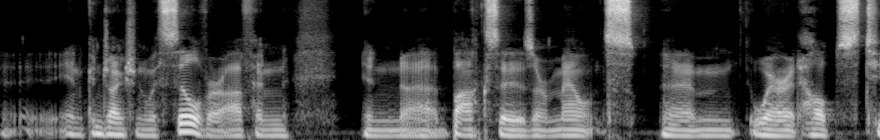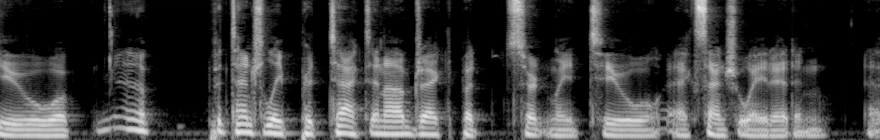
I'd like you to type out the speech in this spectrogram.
uh, in conjunction with silver, often in uh, boxes or mounts, um, where it helps to uh, potentially protect an object, but certainly to accentuate it in uh,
